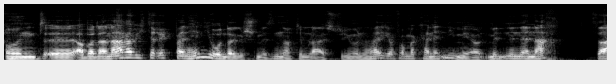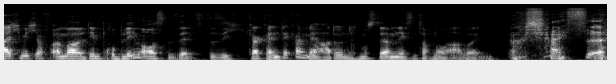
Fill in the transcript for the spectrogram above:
Und, äh, aber danach habe ich direkt mein Handy runtergeschmissen nach dem Livestream und dann hatte ich auf einmal kein Handy mehr. Und mitten in der Nacht sah ich mich auf einmal dem Problem ausgesetzt, dass ich gar keinen Wecker mehr hatte und ich musste am nächsten Tag noch arbeiten. Oh, scheiße.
